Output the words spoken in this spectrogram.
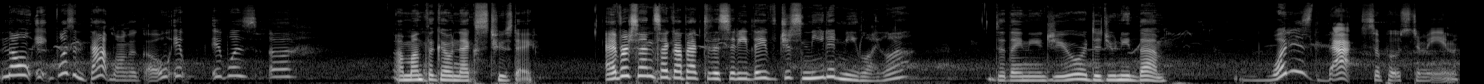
No, it wasn't that long ago. It it was uh. A month ago next Tuesday. Ever since I got back to the city, they've just needed me, Lila. Did they need you or did you need them? What is that supposed to mean?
